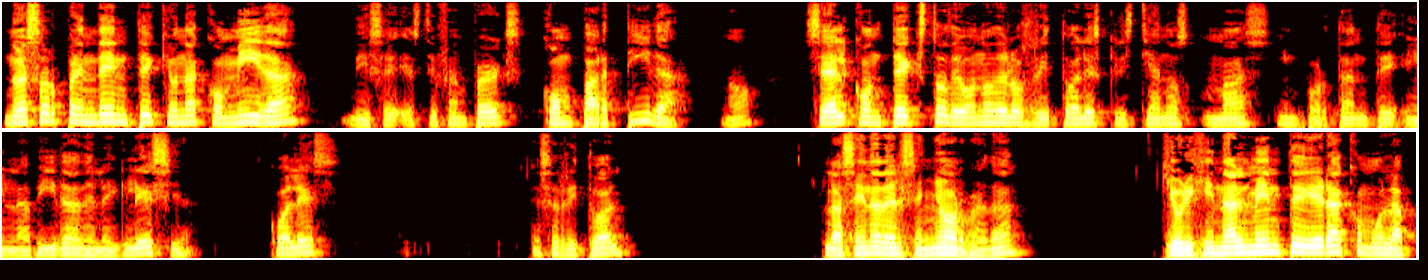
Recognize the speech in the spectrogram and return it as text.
No es sorprendente que una comida, dice Stephen Perks, compartida, ¿no? sea el contexto de uno de los rituales cristianos más importante en la vida de la iglesia. ¿Cuál es ese ritual? La cena del Señor, ¿verdad? Que originalmente era como la,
